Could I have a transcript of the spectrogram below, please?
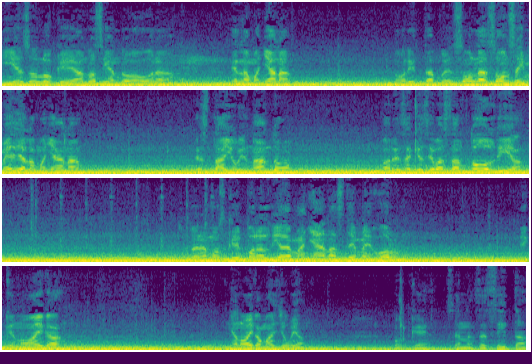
y eso es lo que ando haciendo ahora en la mañana. Ahorita pues son las once y media de la mañana. Está lloviendo parece que así va a estar todo el día. Esperemos que para el día de mañana esté mejor no haya ya no haya más lluvia. Porque se necesita.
